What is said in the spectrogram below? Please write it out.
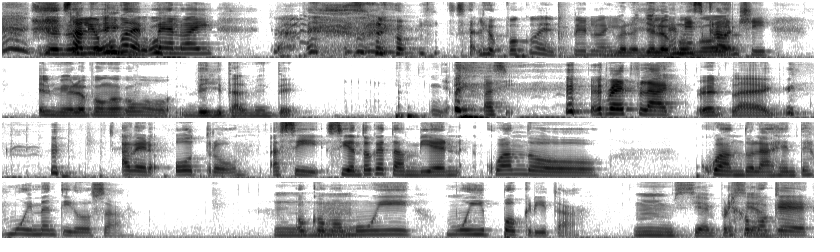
Yo no salió un poco de pelo ahí. salió, salió un poco de pelo ahí. Bueno, yo lo en pongo- scrunchie. El mío lo pongo como digitalmente. Así. Red flag. Red flag. A ver, otro. Así. Siento que también cuando. Cuando la gente es muy mentirosa. O como muy. Muy hipócrita. Mm, 100%. Es como que,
